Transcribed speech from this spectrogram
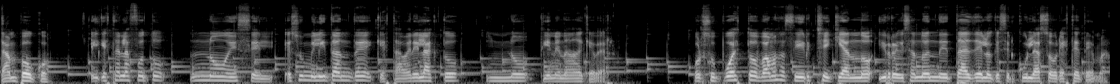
tampoco. El que está en la foto no es él, es un militante que estaba en el acto y no tiene nada que ver. Por supuesto, vamos a seguir chequeando y revisando en detalle lo que circula sobre este tema.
